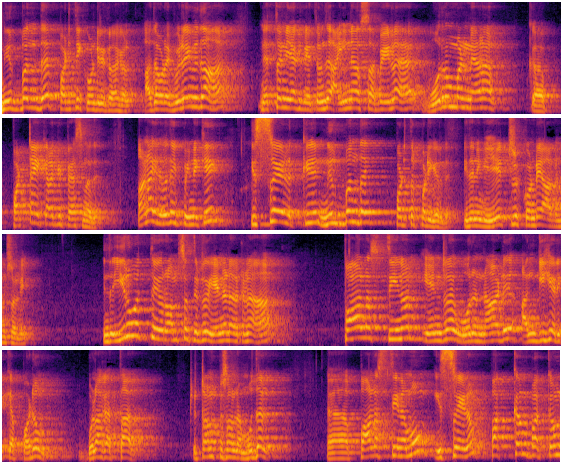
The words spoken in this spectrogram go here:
நிர்பந்தப்படுத்தி கொண்டிருக்கிறார்கள். அதோட விளைவு தான் நெத்தனியாக நேற்று வந்து ஐநா சபையில் ஒரு மணி நேரம் க- பட்டை கிளப்பி பேசினது. ஆனால் இது வந்து இப்போ இன்னைக்கு இஸ்ரேலுக்கு நிர்பந்தப்படுத்தப்படுகிறது. இதை நீங்கள் ஏற்றுக்கொண்டே ஆகணும்னு சொல்லி. இந்த இருபத்தி ஒரு அம்சத்திற்கு என்னென்ன இருக்குன்னா பாலஸ்தீனம் என்ற ஒரு நாடு அங்கீகரிக்கப்படும் உலகத்தால். ட்ரம்ப் சொன்ன முதல் பாலஸ்தீனமும் இஸ்ரேலும் பக்கம் பக்கம்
